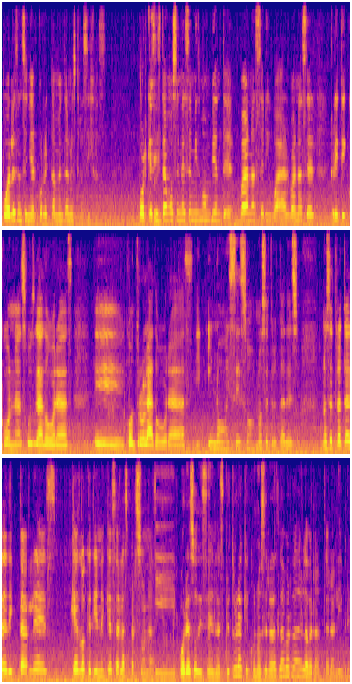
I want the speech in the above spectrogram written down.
poderles enseñar correctamente a nuestras hijas. Porque Sí. si estamos en ese mismo ambiente, van a ser igual, van a ser criticonas, juzgadoras, eh, controladoras. Y, no es eso, no se trata de eso. No se trata de dictarles qué es lo que tienen que hacer las personas. Y por eso dice en la escritura que conocerás la verdad y la verdad te hará libre.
